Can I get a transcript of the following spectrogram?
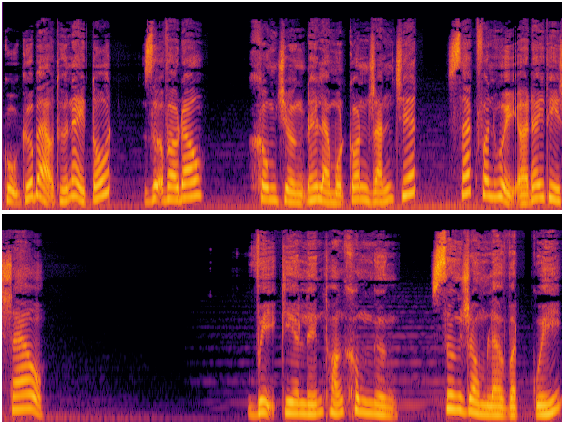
cụ cứ bảo thứ này tốt, dựa vào đâu? Không chừng đây là một con rắn chết, xác phân hủy ở đây thì sao? Vị kia lến thoáng không ngừng, xương rồng là vật quý.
